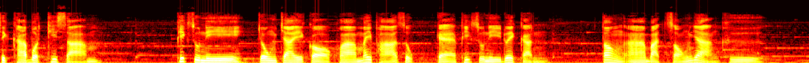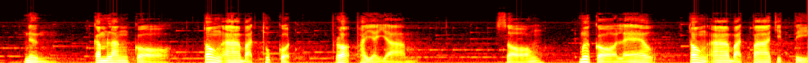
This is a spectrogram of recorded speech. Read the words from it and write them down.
สิกขาบทที่สามภิกษุณีจงใจก่อความไม่ผาสุกแก่ภิกษุณีด้วยกัน ต้องอาบัตสองอย่างคือ 1. กำลังก่อ ต้องอาบัตทุกกฎ เพราะพยายาม 2. เมื่อก่อแล้ว ต้องอาบัตปาจิตตี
